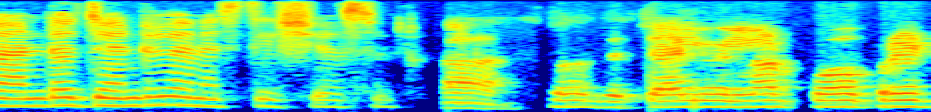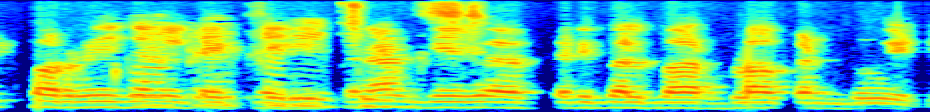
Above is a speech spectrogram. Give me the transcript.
under general anesthesia, sir. Ah, so the child will not cooperate for regional Cooperate for technique. You cannot give a cerebral bar block and do it.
